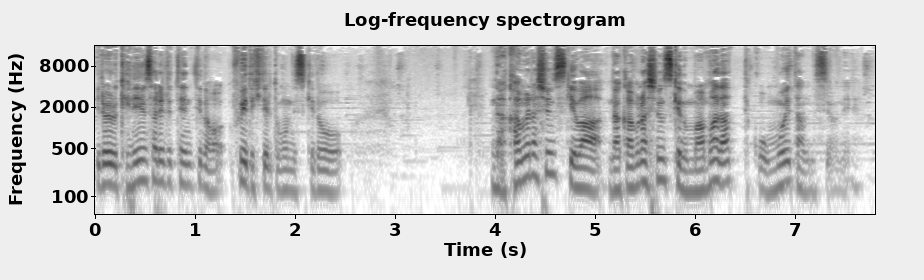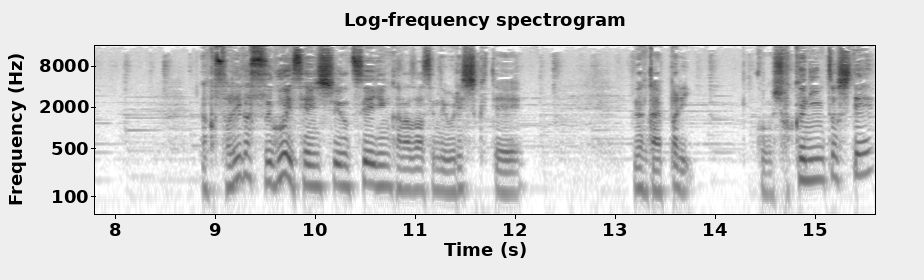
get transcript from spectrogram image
いろいろ懸念される点っていうのは増えてきてると思うんですけど、中村俊介は中村俊介のままだってこう思えたんですよね。なんかそれがすごい先週の通元金沢戦で嬉しくて、なんかやっぱり、この職人として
